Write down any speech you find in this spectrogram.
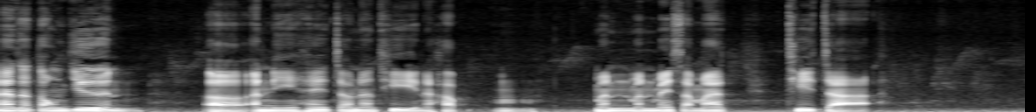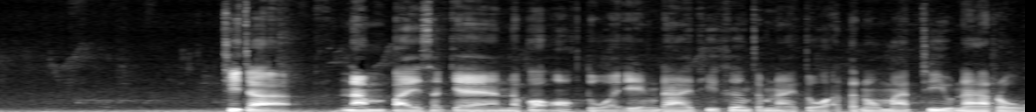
น่าจะต้องยื่นเอ่ออันนี้ให้เจ้าหน้าที่นะครับมมันมันไม่สามารถที่จะ ที่จะนำไปสแกนแล้วก็ออกตั๋วเองได้ที่เครื่องจำหน่ายตั๋วอัตโนมัติที่อยู่หน้าโรง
